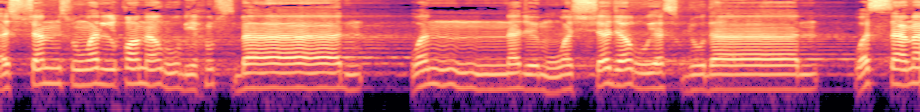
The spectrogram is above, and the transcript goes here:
الشمس والقمر بحسبان والنجم والشجر يسجدان. والسماء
